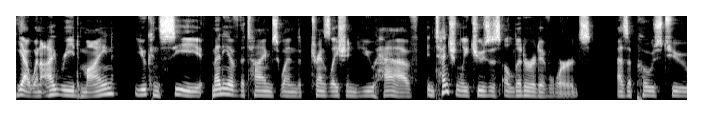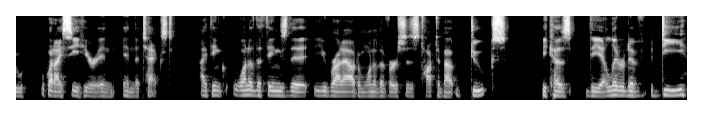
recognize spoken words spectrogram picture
yeah, when I read mine, you can see many of the times when the translation you have intentionally chooses alliterative words as opposed to what I see here in in the text. I think one of the things that you brought out in one of the verses talked about dukes because the alliterative D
